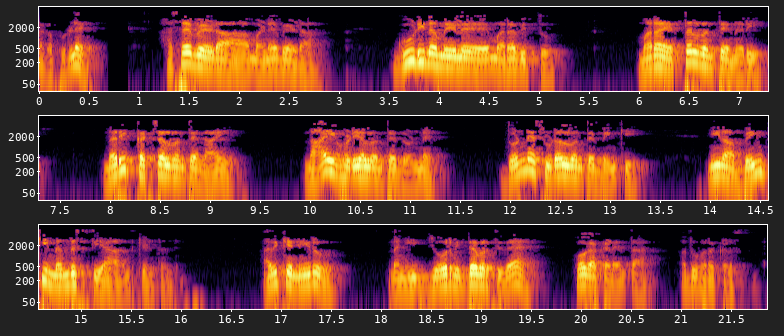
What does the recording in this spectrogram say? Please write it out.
ಆಗ ಪುರುಳೆ, ಹಸೆ ಬೇಡ, ಮಣೆ ಬೇಡ. ಗೂಡಿನ ಮೇಲೆ ಮರವಿತ್ತು. ಮರ ಎತ್ತಲ್ವಂತೆ ನರಿ. ನರಿ ಕಚ್ಚಲ್ವಂತೆ ನಾಯಿ. ನಾಯಿ ಹೊಡೆಯಲ್ವಂತೆ ದೊಣ್ಣೆ. ದೊಣ್ಣೆ ಸುಡಲ್ವಂತೆ ಬೆಂಕಿ. ನೀನು ಆ ಬೆಂಕಿ ನಂದಿಸ್ತೀಯಾ ಅಂತ ಕೇಳ್ತಂತೆ ಅದಕ್ಕೆ ನೀರು, ನಂಗೆ ಈಗ ಜೋರು ನಿದ್ದೆ ಬರ್ತಿದೆ, ಹೋಗ ಕಡೆ ಅಂತ ಅದು ಹೊರಗೆ ಕಳಿಸ್ತಂತೆ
